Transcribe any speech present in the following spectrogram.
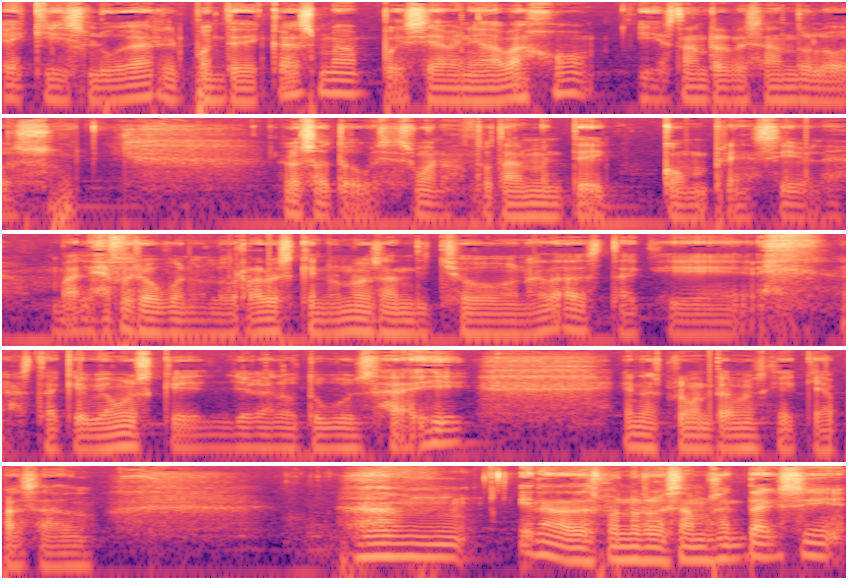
X lugar, el puente de Casma, pues se ha venido abajo y están regresando los los autobuses. Bueno, totalmente comprensible. Vale, pero bueno, lo raro es que no nos han dicho nada hasta que hasta que vemos que llega el autobús ahí y nos preguntamos qué, qué ha pasado. y nada, después nos regresamos en taxi,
